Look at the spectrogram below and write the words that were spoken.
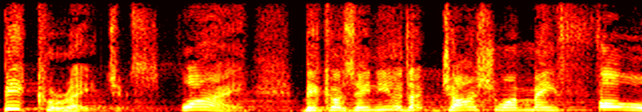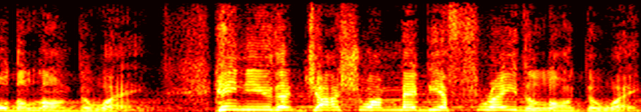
Be courageous. Why? Because he knew that Joshua may fold along the way. He knew that Joshua may be afraid along the way.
